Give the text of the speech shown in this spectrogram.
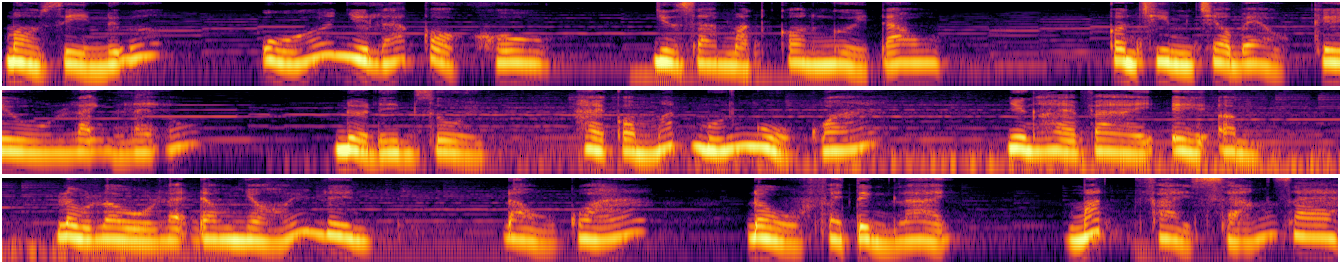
màu gì nữa, úa như lá cỏ khô, như da mặt con người đau. Con chim treo bẻo kêu lạnh lẽo. Nửa đêm rồi, hai con mắt muốn ngủ quá, nhưng hai vai ê ẩm, lâu lâu lại đau nhói lên. Đau quá, đầu phải tỉnh lại, mắt phải sáng ra.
